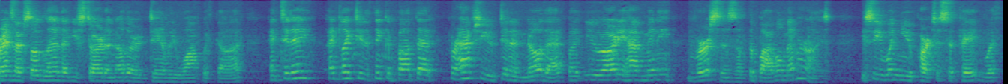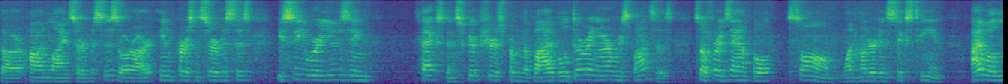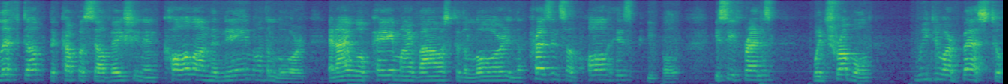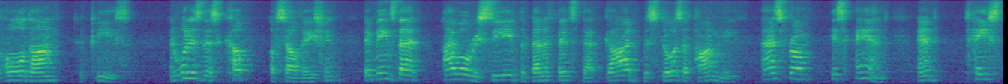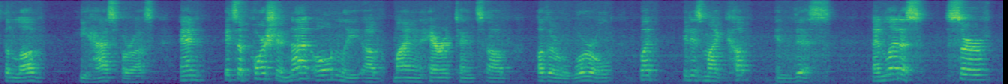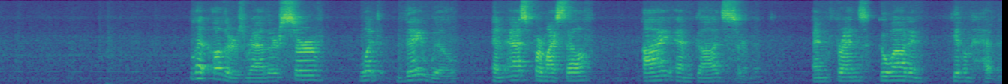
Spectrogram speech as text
Friends, I'm so glad that you start another daily walk with God. And today, I'd like you to think about that. Perhaps you didn't know that, but you already have many verses of the Bible memorized. You see, when you participate with our online services or our in person services, you see we're using text and scriptures from the Bible during our responses. So, for example, Psalm 116 I will lift up the cup of salvation and call on the name of the Lord, and I will pay my vows to the Lord in the presence of all his people. You see, friends, when troubled, we do our best to hold on to peace. And what is this cup of salvation? It means that I will receive the benefits that God bestows upon me as from his hand and taste the love he has for us. And it's a portion not only of mine inheritance of other world, but it is my cup in this. And let us serve, let others rather serve what they will. And as for myself, I am God's servant. And friends, go out and give them heaven.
